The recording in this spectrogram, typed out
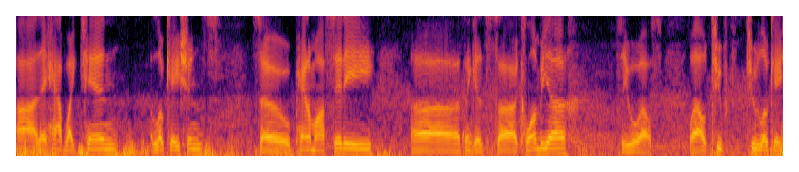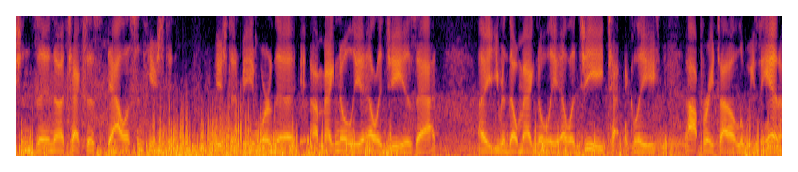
Uh, they have like ten locations. So Panama City, uh, I think it's uh, Colombia. Let's see who else. Well, two two locations in Texas, Dallas and Houston. Houston being where the Magnolia LNG is at. even though Magnolia LNG technically operates out of Louisiana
